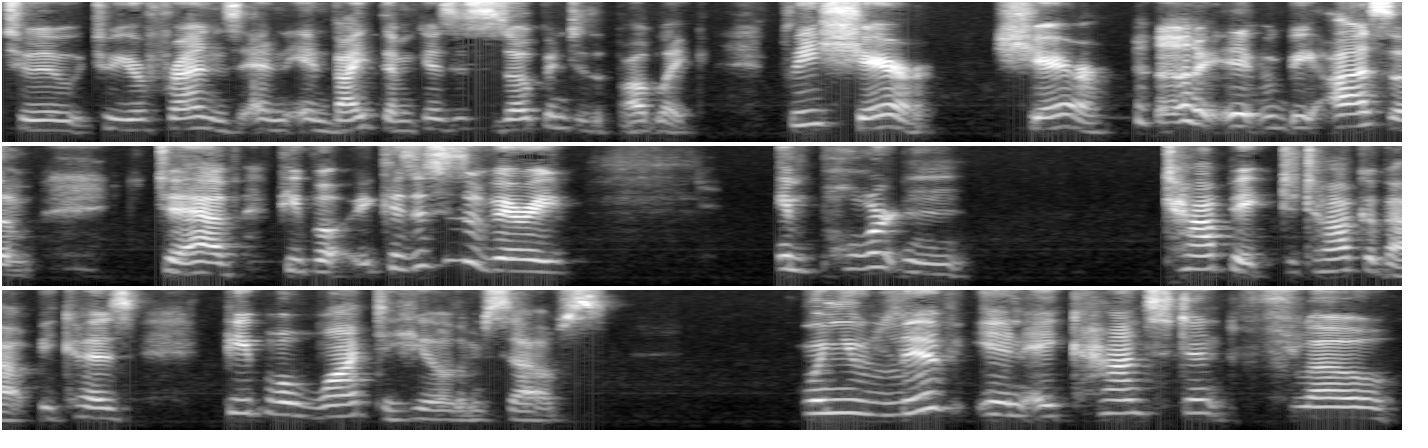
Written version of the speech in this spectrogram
to, to your friends and invite them because this is open to the public. Please share, share. it would be awesome to have people, because this is a very important topic to talk about because people want to heal themselves. When you live in a constant flow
